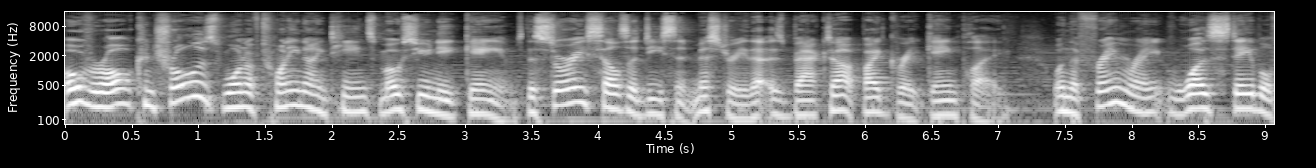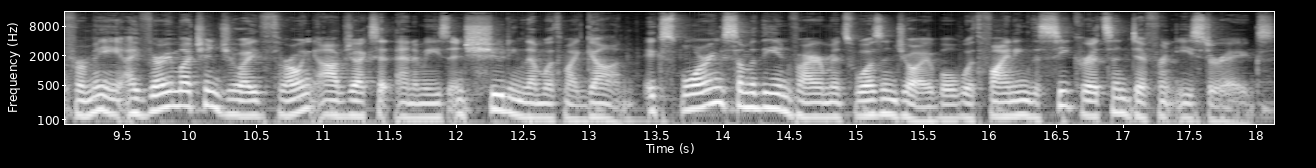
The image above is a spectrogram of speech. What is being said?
Overall, Control is one of 2019's most unique games. The story sells a decent mystery that is backed up by great gameplay. When the frame rate was stable for me, I very much enjoyed throwing objects at enemies and shooting them with my gun. Exploring some of the environments was enjoyable with finding the secrets and different easter eggs.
